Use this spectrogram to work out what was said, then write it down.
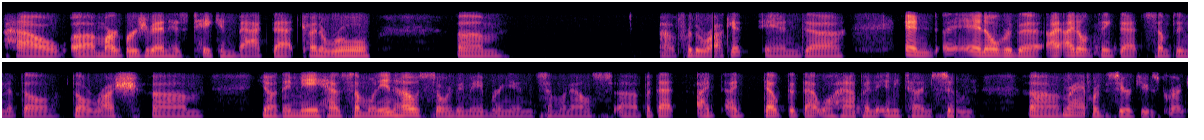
how uh, Marc Bergevin has taken back that kind of role um, uh, for the Rocket, and uh, and and over the I, I don't think that's something that they'll they'll rush. Um, you know, they may have someone in house or they may bring in someone else, uh, but that I I doubt that that will happen anytime soon uh, right. for the Syracuse Crunch.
